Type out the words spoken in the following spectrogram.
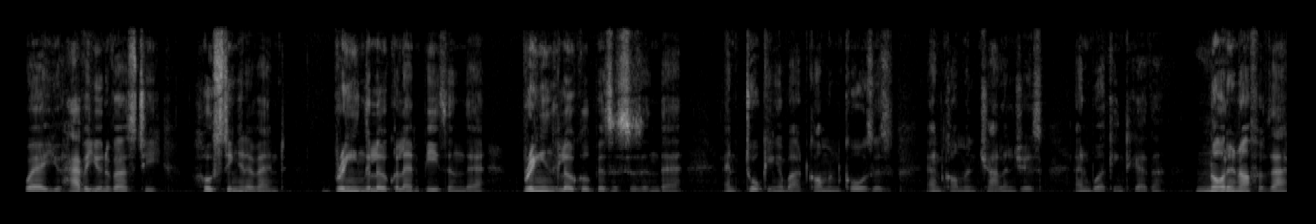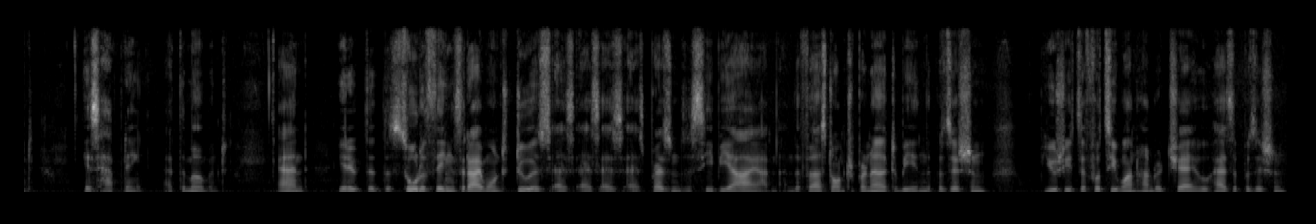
where you have a university hosting an event, bringing the local MPs in there, bringing the local businesses in there, and talking about common causes and common challenges and working together. Not enough of that is happening at the moment. And you know the, the sort of things that I want to do as as, as, as, as president of the CBI, I'm, I'm the first entrepreneur to be in the position. Usually it's a FTSE 100 chair who has the position.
